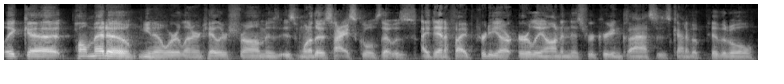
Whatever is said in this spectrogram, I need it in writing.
like uh, Palmetto, you know, where Leonard Taylor's from, is, is one of those high schools that was identified pretty early on in this recruiting class as kind of a pivotal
